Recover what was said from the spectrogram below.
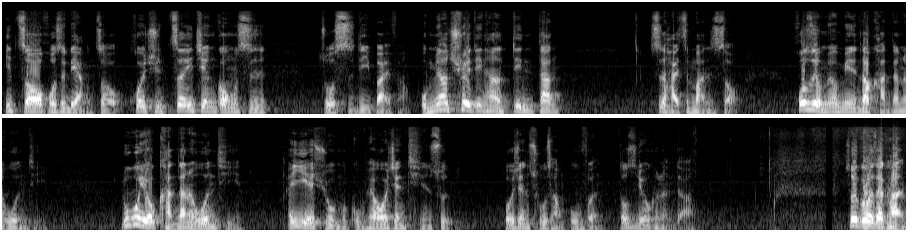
一周或是两周会去这一间公司做实地拜访，我们要确定它的订单是还是满手，或者有没有面临到砍单的问题。如果有砍单的问题，哎，也许我们股票会先停损，或先出场部分，都是有可能的啊。所以各位再看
